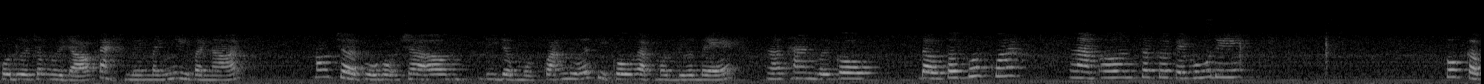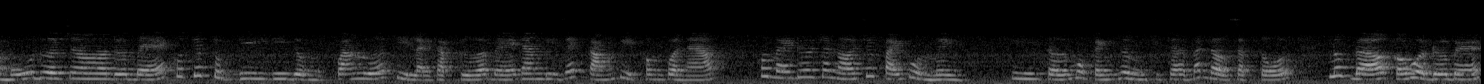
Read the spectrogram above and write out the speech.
Cô đưa cho người đó cả miếng bánh mì và nói Mong trời phù hộ cho ông. Đi được một quãng nữa thì cô gặp một đứa bé. Nó than với cô, Đầu tôi buốt quá, Làm ơn cho tôi cái mũ đi. Cô cầm mũ đưa cho đứa bé, Cô tiếp tục đi Đi được một quãng nữa Thì lại gặp đứa bé đang bị rét cóng Vì không quần áo. Cô bé đưa cho nó chiếc váy của mình. Khi tới một cánh rừng Thì trời bắt đầu sập tối. Lúc đó có một đứa bé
